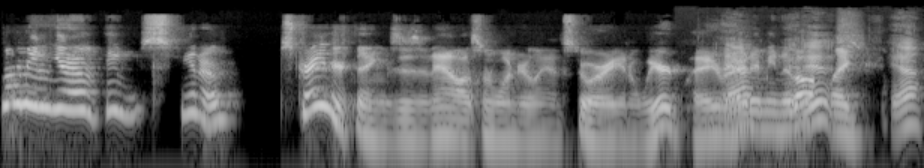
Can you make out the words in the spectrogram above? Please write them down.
well i mean you know you know stranger things is an alice in wonderland story in a weird way right Yeah, i mean it, it all is. like yeah,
